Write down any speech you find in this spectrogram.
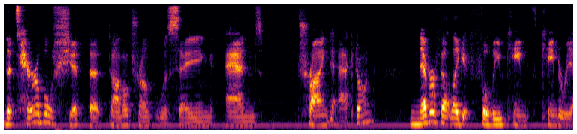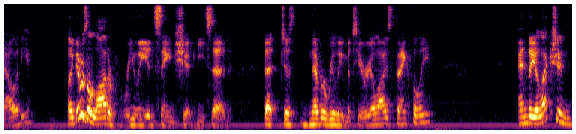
the terrible shit that Donald Trump was saying and trying to act on never felt like it fully came came to reality. Like there was a lot of really insane shit he said that just never really materialized, thankfully. And the election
